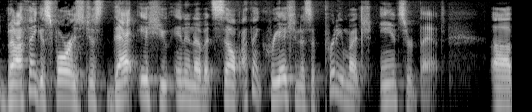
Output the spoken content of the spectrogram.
but I think as far as just that issue in and of itself, I think creationists have pretty much answered that. Uh,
